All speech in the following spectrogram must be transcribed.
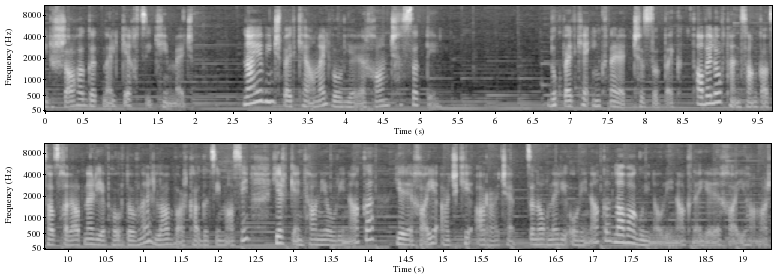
իր շահը գտնել կեղծիքի մեջ։ Նաև ինչ պետք է անել, որ երեխան չստի։ Դուք պետք է ինքներդ չստեք։ Ավելորդ են ցանկացած խրատներ եւ հորդորներ լավ վարքագծի մասին, երբ կենթանի օրինակը երեխայի աչքի առաջ է։ Ծնողների օրինակը լավագույն օրինակն է երեխայի համար։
